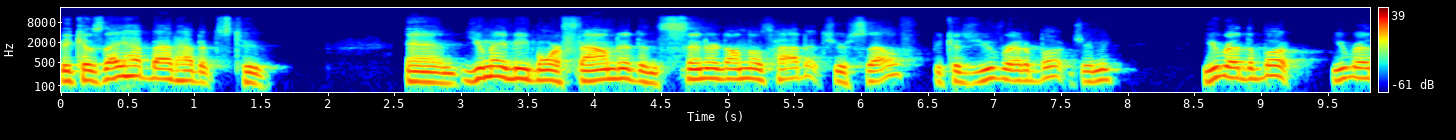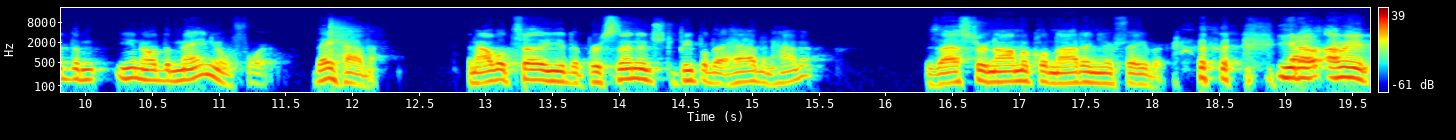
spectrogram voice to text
because they have bad habits too. And you may be more founded and centered on those habits yourself because you've read a book, Jimmy. You read the book. You read the, you know, the manual for it. They haven't. And I will tell you the percentage to people that have and haven't is astronomical, not in your favor. you right. know, I mean,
